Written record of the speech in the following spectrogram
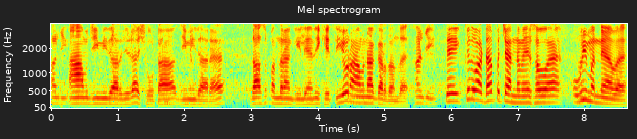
ਹਾਂਜੀ। ਆਮ ਜ਼ਿਮੀਦਾਰ ਜਿਹੜਾ ਛੋਟਾ ਜ਼ਿਮੀਦਾਰ ਹੈ 10-15 ਕਿੱਲਿਆਂ ਦੀ ਖੇਤੀ ਉਹ ਆਰਾਮ ਨਾਲ ਕਰ ਦਿੰਦਾ ਹੈ। ਹਾਂਜੀ। ਤੇ ਇੱਕ ਤੁਹਾਡਾ 9500 ਹੈ ਉਹ ਵੀ ਮੰਨਿਆ ਹੋਇਆ ਹੈ।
